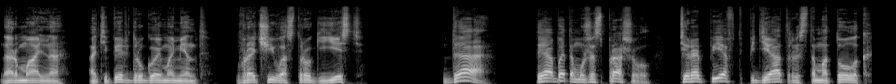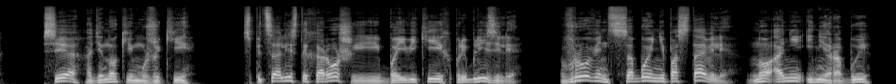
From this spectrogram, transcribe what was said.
Нормально. А теперь другой момент. Врачи в Остроге есть? Да, ты об этом уже спрашивал. Терапевт, педиатр и стоматолог. Все одинокие мужики. Специалисты хорошие, и боевики их приблизили. Вровень с собой не поставили, но они и не рабы,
